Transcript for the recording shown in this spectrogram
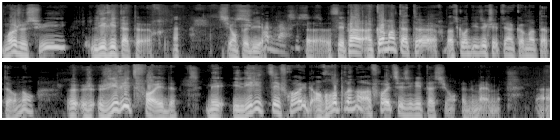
Moi, je suis l'irritateur, si on peut dire. Euh, c'est pas un commentateur, parce qu'on disait que c'était un commentateur. Non, euh, j'irrite Freud, mais il irritait Freud en reprenant à Freud ses irritations elles-mêmes. Hein.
